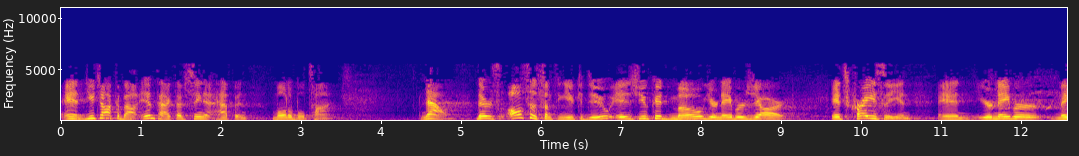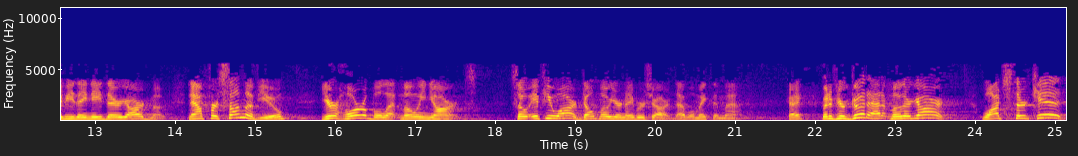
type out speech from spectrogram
And you talk about impact. I've seen it happen multiple times. Now, there's also something you could do is you could mow your neighbor's yard. It's crazy, and and your neighbor maybe they need their yard mowed. Now, for some of you, you're horrible at mowing yards. So if you are, don't mow your neighbor's yard. That will make them mad. Okay? But if you're good at it, mow their yard. Watch their kids.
